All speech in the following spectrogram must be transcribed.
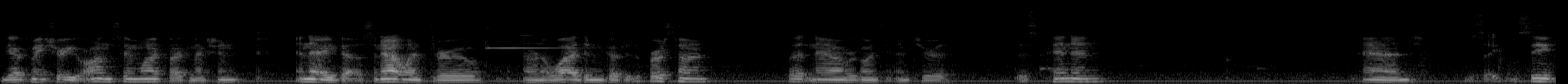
You have to make sure you are on the same Wi-Fi connection. And there you go. So now it went through. I don't know why it didn't go through the first time. But now we're going to enter this pin in and so you can see.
